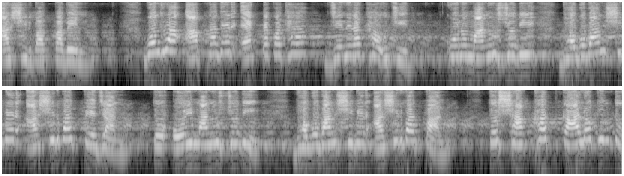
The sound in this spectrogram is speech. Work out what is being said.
আশীর্বাদ পাবেন। বন্ধুরা, আপনাদের একটা কথা জেনে রাখা উচিত। কোনো মানুষ যদি ভগবান শিবের আশীর্বাদ পেয়ে যান, তো ওই মানুষ যদি ভগবান শিবের আশীর্বাদ পান, তো সাক্ষাৎ কালও কিন্তু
